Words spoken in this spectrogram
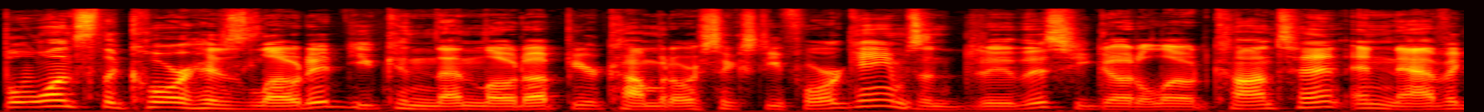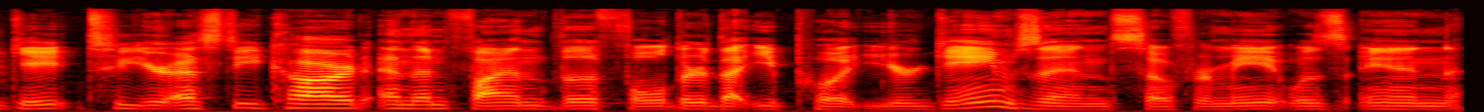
But once the core has loaded, you can then load up your Commodore 64 games. And to do this, you go to load content and navigate to your SD card and then find the folder that you put your games in. So for me, it was in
